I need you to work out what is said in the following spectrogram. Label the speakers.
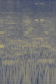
Speaker 1: Everybody like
